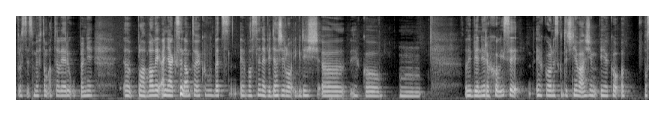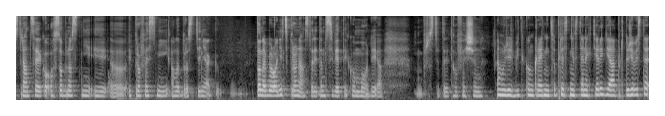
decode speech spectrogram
Prostě jsme v tom ateliéru úplně plavali a nějak se nám to jako vůbec vlastně nevydařilo, i když jako um, Liběny Rochový si jako neskutečně vážím i jako po stránce jako osobnostní i, i profesní, ale prostě nějak to nebylo nic pro nás, tady ten svět jako módy a prostě tady toho fashion. A můžeš být konkrétní, co přesně jste nechtěli dělat, protože vy jste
